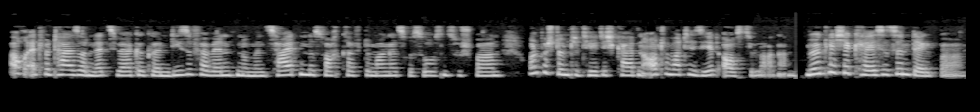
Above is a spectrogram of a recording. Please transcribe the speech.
auch Advertiser und Netzwerke können diese verwenden, um in Zeiten des Fachkräftemangels Ressourcen zu sparen und bestimmte Tätigkeiten automatisiert auszulagern. Mögliche Cases sind denkbar.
